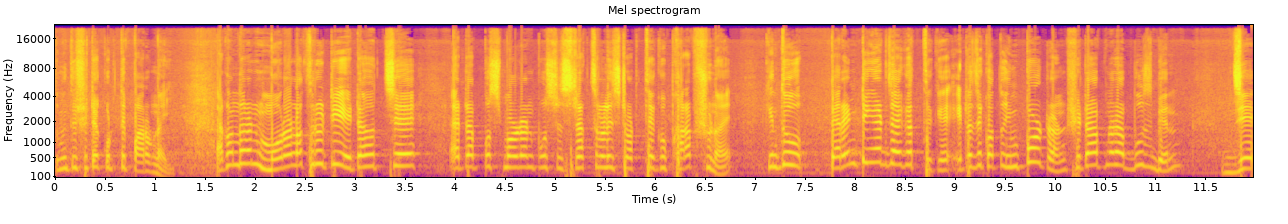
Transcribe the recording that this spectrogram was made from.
তুমি তো সেটা করতে পারো নাই। এখন ধরেন মোরাল অথরিটি এটা হচ্ছে একটা পোস্ট মডার্ন পোস্ট স্ট্রাকচারালিস্ট অর্থে খুব খারাপ শোনায়, কিন্তু প্যারেন্টিংয়ের জায়গার থেকে এটা যে কত ইম্পর্ট্যান্ট সেটা আপনারা বুঝবেন যে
